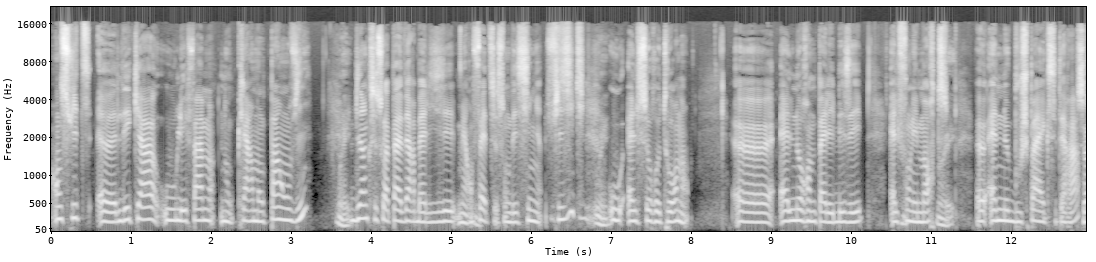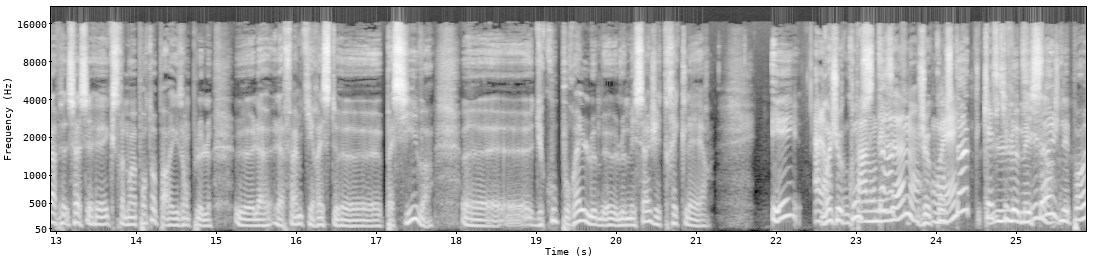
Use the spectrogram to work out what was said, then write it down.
Ensuite, les cas où les femmes n'ont clairement pas envie. Bien que ce soit pas verbalisé, mais en fait, ce sont des signes physiques où elles se retournent, euh, elles ne rendent pas les baisers, elles font les mortes, euh, elles ne bougent pas, etc. Ça, c'est extrêmement important. Par exemple, la, femme qui reste euh, passive, du coup, pour elle, le message est très clair. Et moi, je constate, des hommes. Je constate le message n'est pas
